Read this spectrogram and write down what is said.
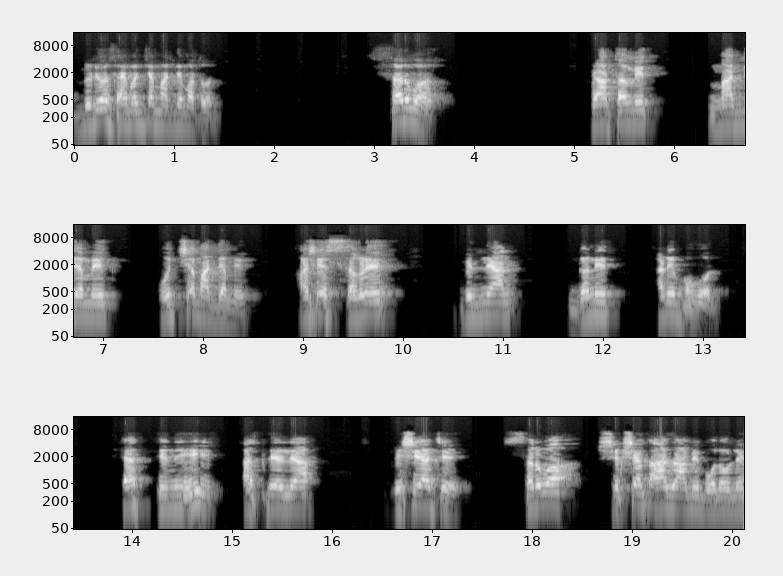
बीडीओ साहेबांच्या माध्यमातून सर्व प्राथमिक माध्यमिक उच्च माध्यमिक असे सगळे विज्ञान गणित आणि भूगोल या तिन्ही असलेल्या विषयाचे सर्व शिक्षक आज आम्ही बोलवले.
